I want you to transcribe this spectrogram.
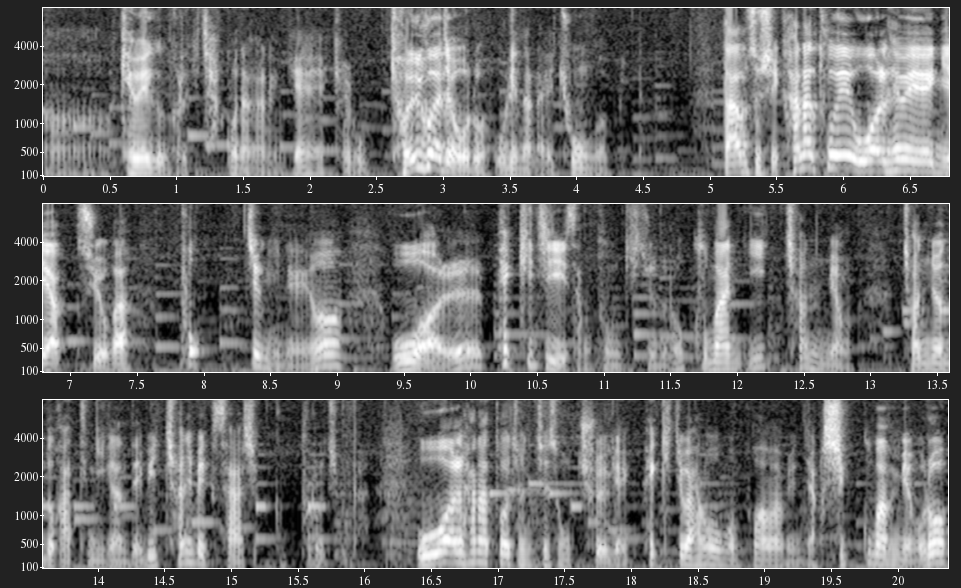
어, 계획은 그렇게 잡고 나가는 게 결국 결과적으로 우리나라에 좋은 겁니다. 다음 소식 하나투어의 5월 해외여행 예약 수요가 폭증이네요. 5월 패키지 상품 기준으로 9만 2천 명 전년도 같은 기간 대비 1249% 증가. 5월 하나투어 전체 송출객 패키지와 항공권 포함하면 약 19만 명으로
